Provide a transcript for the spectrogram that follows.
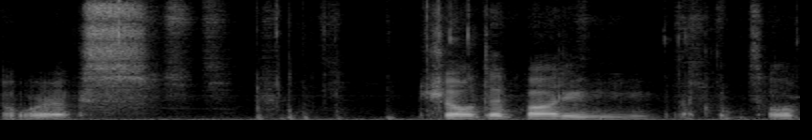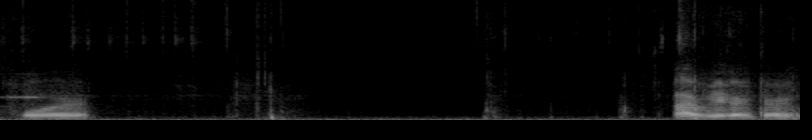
it works, show dead body, click teleport, I reader during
